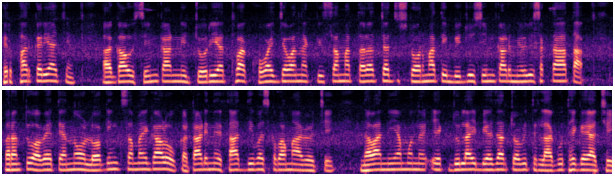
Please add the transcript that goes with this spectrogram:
ફેરફાર કર્યા છે. અગાઉ સિમ કાર્ડની ચોરી અથવા ખોવાઈ જવાના કિસ્સામાં તરત જ સ્ટોરમાંથી બીજું સિમ કાર્ડ મેળવી શકતા હતા. પરંતુ હવે તેનો લોગિંગ સમયગાળો ઘટાડીને સાત દિવસ કરવામાં આવ્યો છે. નવા નિયમોને એક જુલાઈ બે હજાર ચોવીસ લાગુ થઈ ગયા છે.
